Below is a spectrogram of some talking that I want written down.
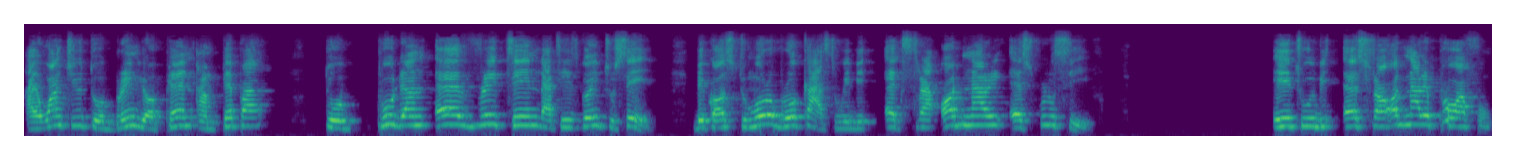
I want you to bring your pen and paper to put down everything that he's going to say because tomorrow broadcast will be extraordinary exclusive. It will be extraordinary powerful.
